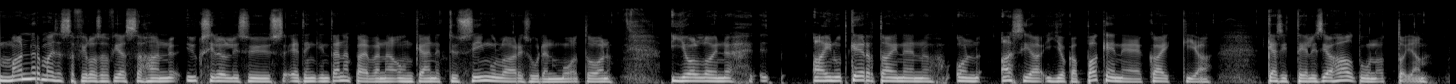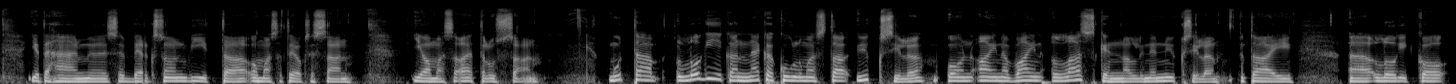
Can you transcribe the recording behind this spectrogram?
Mannermaisessa filosofiassahan yksilöllisyys etenkin tänä päivänä on käännetty singulaarisuuden muotoon, jolloin ainutkertainen on asia, joka pakenee kaikkia käsitteellisiä haltuunottoja. Ja tähän myös Bergson viittaa omassa teoksessaan ja omassa ajattelussaan. Mutta logiikan näkökulmasta yksilö on aina vain laskennallinen yksilö, tai äh, logikko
